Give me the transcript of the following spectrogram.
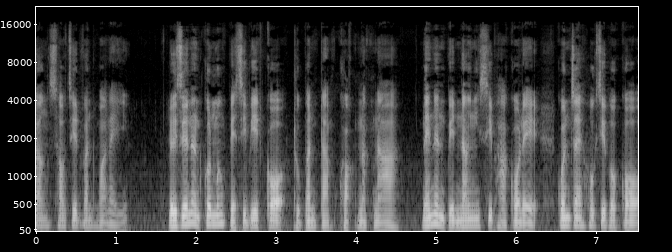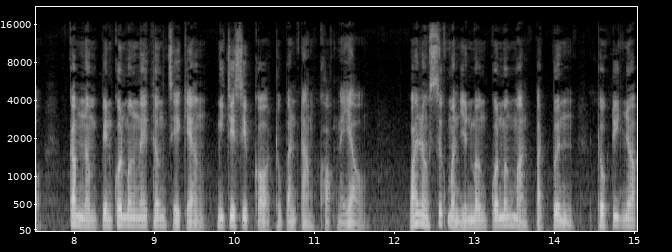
ดังเสาเจ็ดวันหวาใน หรือเสียนั้นคนเมืองเปียสิบีก็ถูกบันตามควักนักหนาในนั้นเป็นนางยี่สิบห้าก็เลยกวนใจหกสิบหกก็กำนำเป็นคนเมืองในเติงเจแกงมีเจ็ดสิบก็ถูกบันตามควักในเยาไว้หลังซึกมันยินเมืองกวนเมืองหมันปัดปืนถูกตียอบ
